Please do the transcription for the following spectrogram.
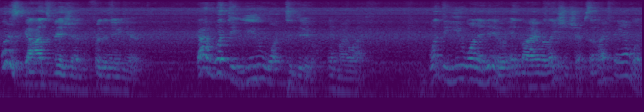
What is God's vision for the new year? God, what do you want to do in my life? What do you want to do in my relationships, in my family,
